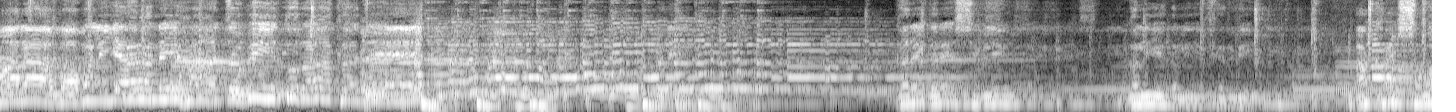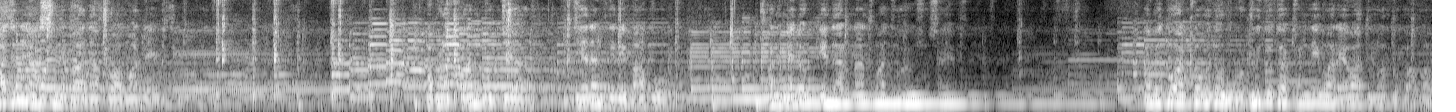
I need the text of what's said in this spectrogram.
મારા બાબલિયાને હાચવી તું રાખજે. ઘરે ઘરે શિવલિંગ ગલીએ ગલીએ ફેરવી આખા સમાજને આશીર્વાદ આપવા માટે આપણા પરમ પૂજ્ય જયરામગીરી બાપુ અને મેં તો કેદારનાથમાં જોયું છે સાહેબ. અમે તો આટલું બધું ઓઢ્યું તો ઠંડીમાં રહેવાતું નહોતું, બાપા.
